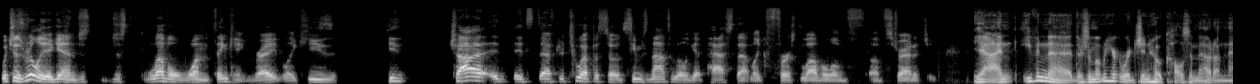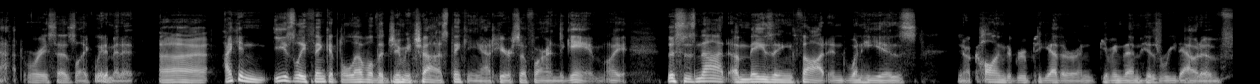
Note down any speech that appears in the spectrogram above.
which is really again just just level one thinking, right? Like he's Cha. It, it's after two episodes seems not to be able to get past that like first level of of strategy. Yeah, and even uh, there's a moment here where Jinho calls him out on that, where he says like, "Wait a minute, uh, I can easily think at the level that Jimmy Cha is thinking out here so far in the game. Like, this is not amazing thought." And when he is, you know, calling the group together and giving them his readout of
